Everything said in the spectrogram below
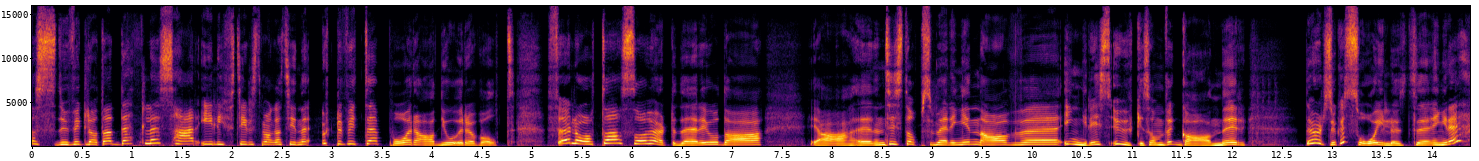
Us. Du fikk låta Deathless her i livsstilsmagasinet Urtefitte på Radio Revolt. Før låta så hørte dere jo da ja, den siste oppsummeringen av eh, Ingrids uke som veganer. Det hørtes jo ikke så ille ut, Ingrid?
